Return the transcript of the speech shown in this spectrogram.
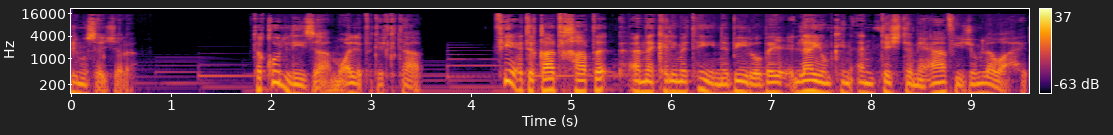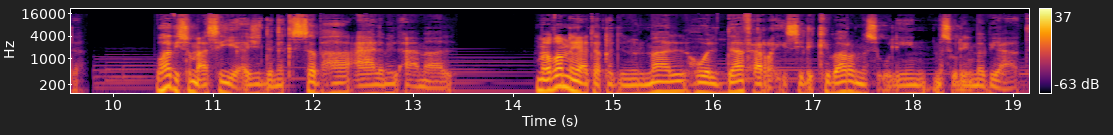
المسجلة. تقول ليزا مؤلفة الكتاب في اعتقاد خاطئ أن كلمتي نبيل وبيع لا يمكن أن تجتمعا في جملة واحدة. وهذه سمعة سيئة جدا اكتسبها عالم الأعمال. معظمنا يعتقد أن المال هو الدافع الرئيسي لكبار المسؤولين مسؤولي المبيعات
